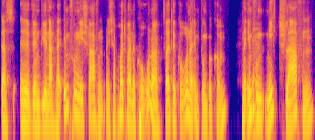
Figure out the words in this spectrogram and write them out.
dass äh, wenn wir nach einer Impfung nicht schlafen, und ich habe heute meine Corona, zweite Corona-Impfung bekommen, eine Impfung nicht schlafen,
